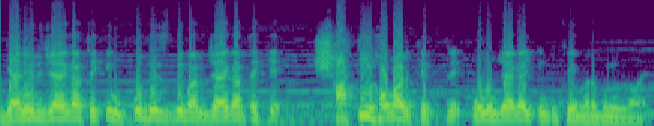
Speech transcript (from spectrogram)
জ্ঞানের জায়গা থেকে, উপদেশ দেবার জায়গা থেকে সাথী হবার ক্ষেত্রে কোনো জায়গায় কিন্তু ফেভারেবল নয়।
